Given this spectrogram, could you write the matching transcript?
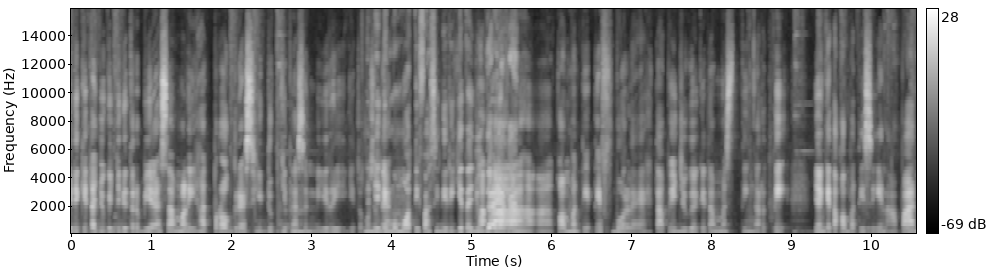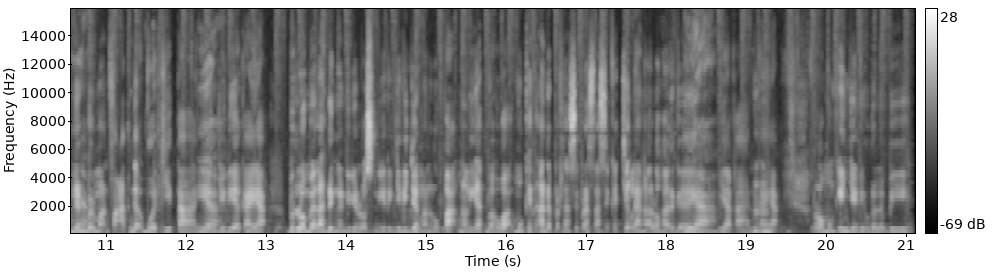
jadi kita juga jadi terbiasa melihat progres hidup kita sendiri gitu. Jadi maksudnya memotivasi diri kita juga Ha-ha, ya kan. ha-ha. kompetitif boleh tapi juga kita mesti ngerti yang kita kompetisiin apa dan Iya. bermanfaat nggak buat kita gitu. Iya. jadi ya kayak berlombalah dengan diri lo sendiri. Jadi jangan lupa ngelihat bahwa mungkin ada prestasi-prestasi kecil yang nggak lo hargai. Iya. iya kan? Kayak lo mungkin jadi udah lebih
